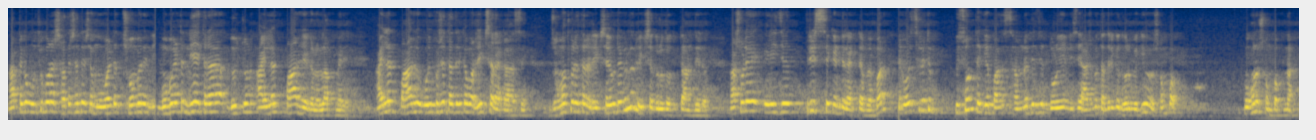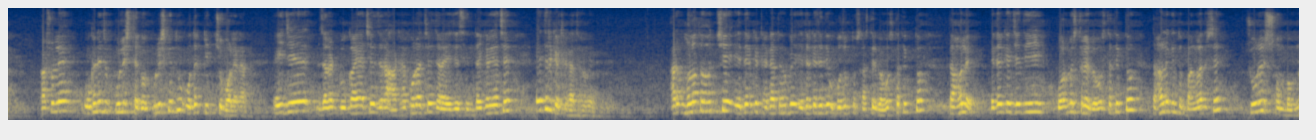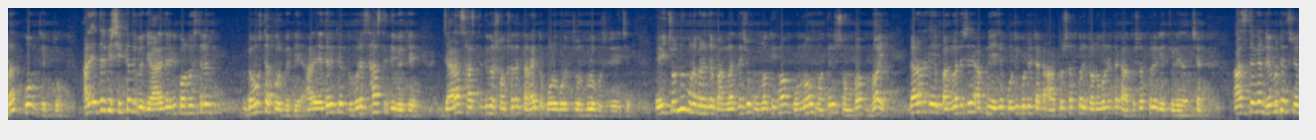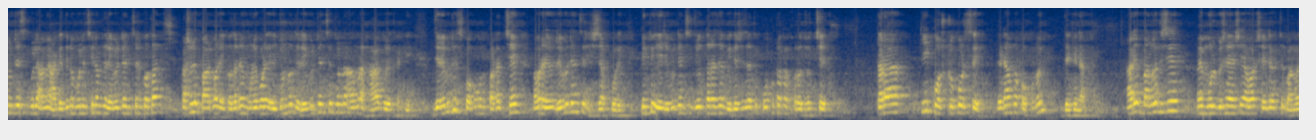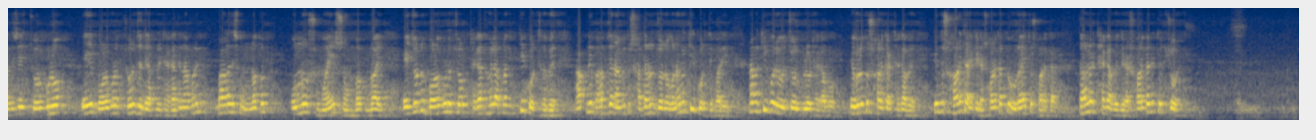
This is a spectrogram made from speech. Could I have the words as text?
আর তাকে উঁচু করার সাথে সাথে সে মোবাইলটা ছো মেরে মোবাইলটা নিয়ে তারা দুইজন আইল্যান্ড পার হয়ে গেল লাভ মেরে। আইল্যান্ড পার ওই পাশে তাদেরকে আবার রিক্সা রাখা আছে। জমাত করে তারা রিক্সায় উঠে গেলো, রিক্সা দ্রুত টান দিল। আসলে এই যে ত্রিশ সেকেন্ডের একটা ব্যাপার, ওই ছেলেটি পিছন থেকে বাসের সামনে দিয়ে যে দৌড়িয়ে নিচে আসবে, তাদেরকে ধরবে কি? সম্ভব? কখনো সম্ভব না। আসলে ওখানে যে পুলিশ থাকে পুলিশ কিন্তু ওদের কিচ্ছু বলে না। এই যে যারা টোকায় আছে, যারা আঠাকর আছে, যারা এই যে ছিনতাইকারী আছে, এদেরকে ঠেকাতে হবে। আর মূলত হচ্ছে এদেরকে ঠেকাতে হবে, এদেরকে যদি উপযুক্ত শাস্তির ব্যবস্থা থাকতো, তাহলে এদেরকে যদি কর্মস্থলের ব্যবস্থা থাকতো, তাহলে কিন্তু বাংলাদেশে চোরের সম্ভাবনা কম থাকতো। আর এদেরকে শিক্ষা দিবে কে? আর এদেরকে কর্মস্থলের ব্যবস্থা করবে কে? আর এদেরকে ধরে শাস্তি দিবে কে? যারা শাস্তি দিবে সংসদে, তারাই তো বড় বড় চোরগুলো বসে রয়েছে। এই জন্য মনে করেন যে বাংলাদেশে উন্নতি হওয়া কোনো মতে সম্ভব নয়। কারণ এই বাংলাদেশে আপনি এই যে কোটি কোটি টাকা আত্মসাৎ করে জনগণের টাকা আত্মসাৎ করে নিয়ে চলে যাচ্ছেন। আজ দেখেন রেমিটেন্স রেমিটেন্স বলে আমি আগের দিনও বলেছিলাম যে রেমিটেন্সের কথা। আসলে বারবার এই কথাটাই মনে পড়ে এই জন্য যে রেমিটেন্সের জন্য আমরা হা করে থাকি। যে রেমিটেন্স কখন পাঠাচ্ছে, আমরা রেমিটেন্সের হিসাব করি। কিন্তু এই রেমিটেন্স যোদ্ধারা যে বিদেশে যাতে কত টাকা খরচ হচ্ছে, তারা কি কষ্ট করছে, এটা আমরা কখনোই দেখি না। আর এই বাংলাদেশে মূল বিষয় আসি আবার, সেটা হচ্ছে বাংলাদেশের চোরগুলো, এই বড় বড় চোর যদি আপনি ঠেকাতে না পারেন, বাংলাদেশে উন্নত। কোনো সময়ে সম্ভব নয়। এই জন্য বড় বড় চোর ঠেকাতে হলে আপনাকে কি করতে হবে? আপনি ভাবছেন, আমি তো সাধারণ জনগণ, আমি কি করতে পারি? আমি কি করে ওই চোরগুলো ঠেকাবো? এগুলো তো সরকার ঠেকাবে। কিন্তু সরকার কিনা? সরকার তো ওরাই তো সরকার। তাহলে ঠেকাবে কিনা? সরকারই তো চোর।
